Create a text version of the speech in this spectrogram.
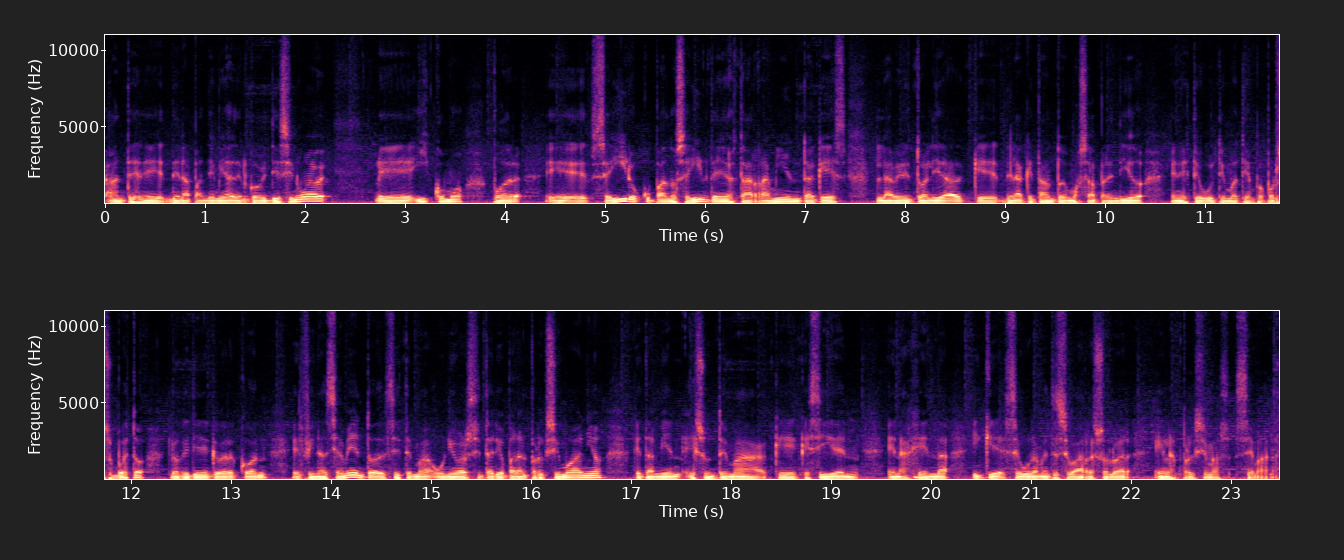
antes de, de la pandemia del COVID-19 eh, y cómo poder eh, seguir ocupando, seguir teniendo esta herramienta que es la virtualidad que, de la que tanto hemos aprendido en este último tiempo. Por supuesto, lo que tiene que ver con el financiamiento del sistema universitario para el próximo año, que también es un tema que, sigue en, en agenda y que seguramente se va a resolver en las próximas semanas.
